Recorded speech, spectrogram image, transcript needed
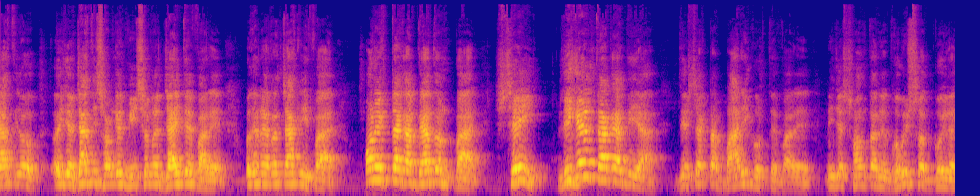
জাতীয়, ওই যে জাতিসংঘের মিশনে যাইতে পারে, ওখানে একটা চাকরি পায়, অনেক টাকা বেতন পায়, সেই লিগেল টাকা দিয়া দেশে একটা বাড়ি করতে পারে, নিজের সন্তানের ভবিষ্যৎ গইরা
